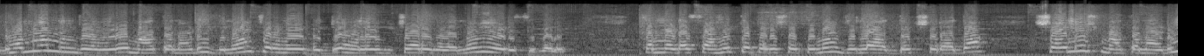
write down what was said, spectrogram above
ಬ್ರಹ್ಮಾನಂದ ಅವರು ಮಾತನಾಡಿ, ದಿನಾಚರಣೆಯ ಬಗ್ಗೆ ಹಲವು ವಿಚಾರಗಳನ್ನು ವಿವರಿಸಿದರು. ಕನ್ನಡ ಸಾಹಿತ್ಯ ಪರಿಷತ್ತಿನ ಜಿಲ್ಲಾ ಅಧ್ಯಕ್ಷರಾದ ಶೈಲೇಶ್ ಮಾತನಾಡಿ,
